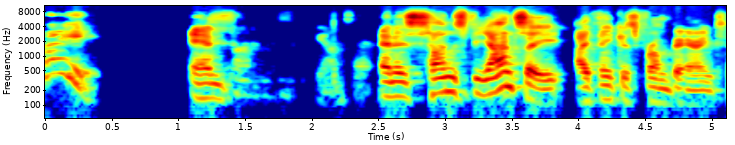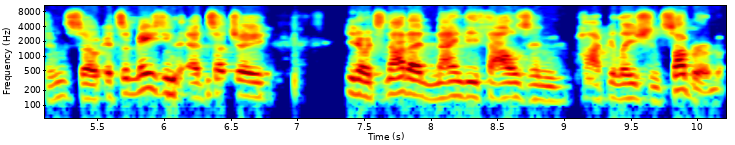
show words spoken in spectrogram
hi. And and his son's fiance, I think, is from Barrington. So it's amazing at such a, you know, it's not a 90,000 population suburb,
